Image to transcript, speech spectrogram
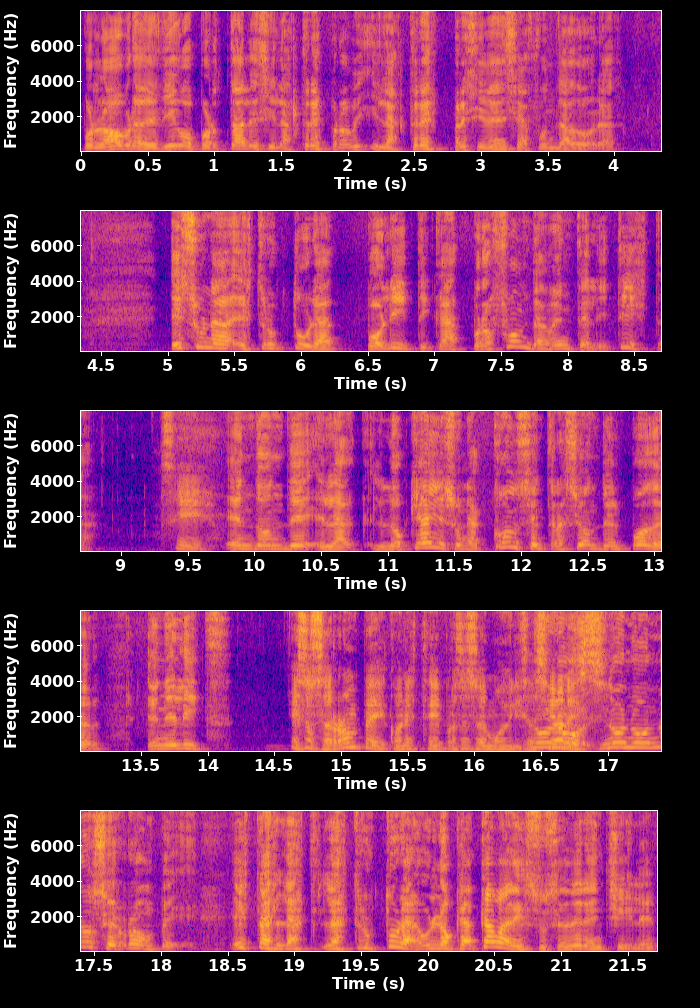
por la obra de Diego Portales y las tres, y las tres presidencias fundadoras, es una estructura política profundamente elitista, sí. en donde lo que hay es una concentración del poder en élites ¿Eso se rompe con este proceso de movilizaciones? No, no, no, se rompe. Esta es la, estructura, lo que acaba de suceder en Chile,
